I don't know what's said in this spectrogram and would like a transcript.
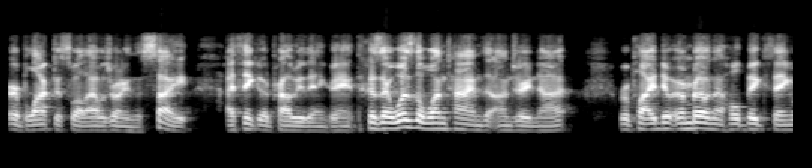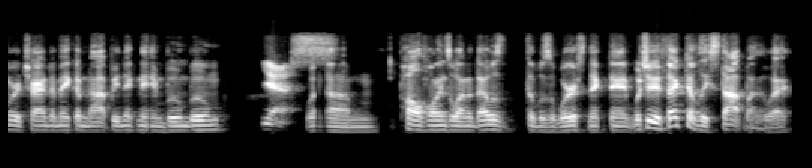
or blocked us while I was running the site, I think it would probably be the angry hand because there was the one time that Andre not replied to. it. Remember when that whole big thing we were trying to make him not be nicknamed Boom Boom Yes. when um Paul Hoynes wanted that was that was the worst nickname, which he effectively stopped by the way.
